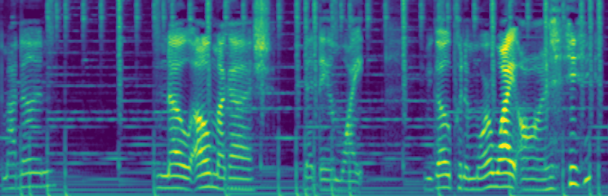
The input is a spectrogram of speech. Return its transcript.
Am I done? No. Oh my gosh. That damn white we go, putting more white on.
